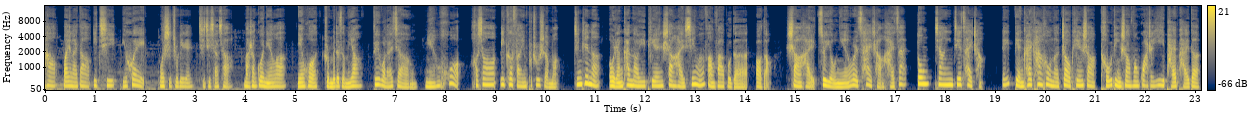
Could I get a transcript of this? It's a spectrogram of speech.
好，欢迎来到一期一会，我是主理人琪琪小巧。马上过年了，年货准备的怎么样？对于我来讲，年货好像立刻反应不出什么。今天呢，偶然看到一篇上海新闻坊发布的报道，上海最有年味菜场还在东江阴街菜场。哎，点开看后呢，照片上头顶上方挂着一排排的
